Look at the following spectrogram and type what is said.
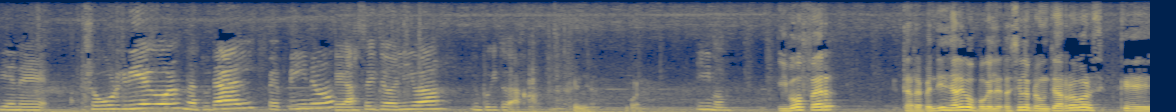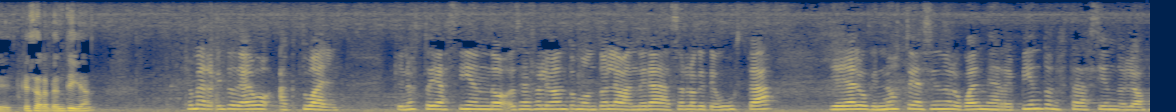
Tiene yogur griego natural, pepino, eh, aceite de oliva y un poquito de ajo. Genial. Bueno. Y limón. ¿Y vos, Fer, te arrepentís de algo? Porque le- recién le pregunté a Robert que, que se arrepentía. Yo me arrepiento de algo actual que no estoy haciendo. O sea, yo levanto un montón la bandera de hacer lo que te gusta y hay algo que no estoy haciendo, lo cual me arrepiento de no estar haciéndolo.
